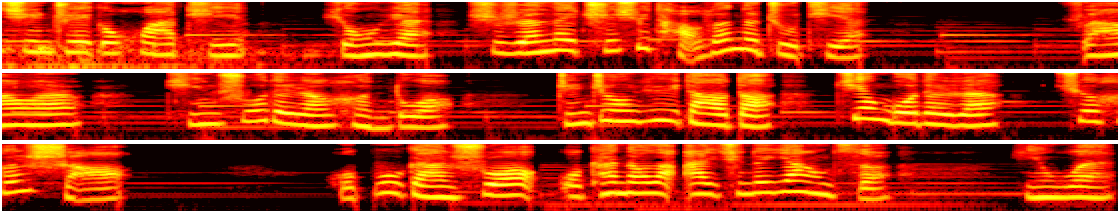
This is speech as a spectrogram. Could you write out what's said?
爱情这个话题，永远是人类持续讨论的主题。然而，听说的人很多，真正遇到的、见过的人却很少。我不敢说我看到了爱情的样子，因为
